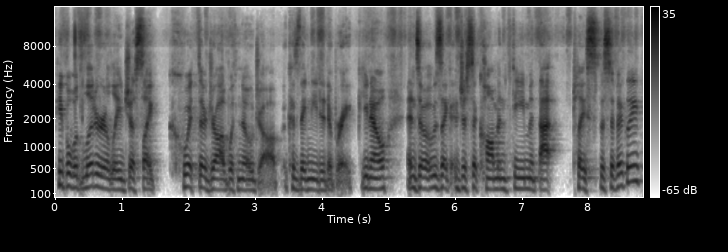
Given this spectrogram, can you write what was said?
people would literally just like quit their job with no job because they needed a break, you know? And so it was like just a common theme at that place specifically.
